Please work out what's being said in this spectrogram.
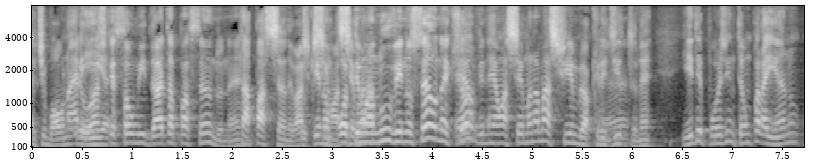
futebol na areia. Eu acho que essa umidade tá passando, né? Tá passando, eu acho Porque que sim, não pode ter semana- uma nuvem no céu, né? Que chove, é, né? é uma semana mais firme, eu acredito, né? E depois, então, praiano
